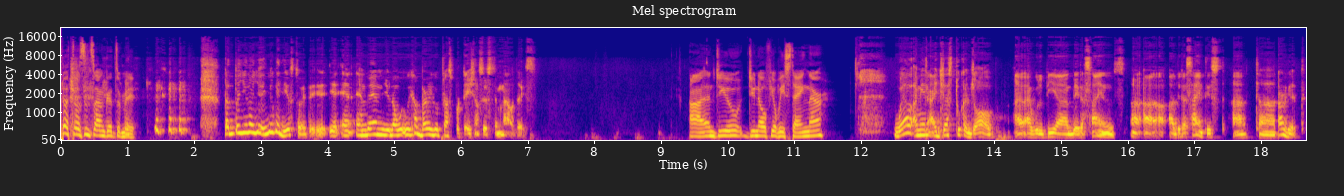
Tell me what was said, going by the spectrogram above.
that doesn't sound good to me. But but you know you, you get used to it, and, and, then you know we have very good transportation system nowadays. Uh, and do you do you know if you'll be staying there? Well, I mean, I just took a job. I, I will be a data science, uh, a data scientist at uh, Target.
